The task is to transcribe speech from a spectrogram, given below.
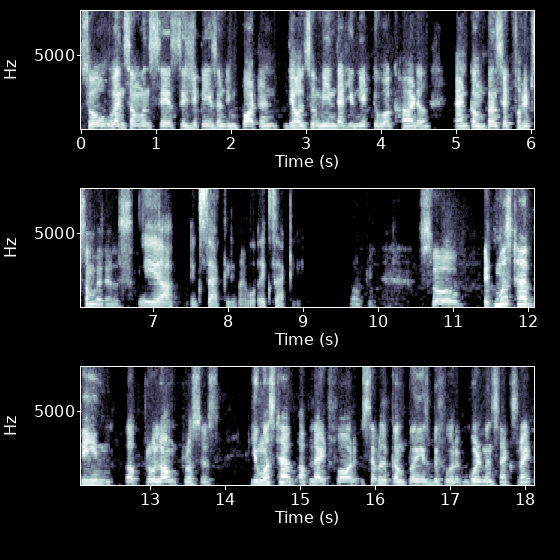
So when someone says CGP isn't important, they also mean that you need to work harder and compensate for it somewhere else. yeah exactly my exactly Okay. So it must have been a prolonged process. You must have applied for several companies before Goldman Sachs, right?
